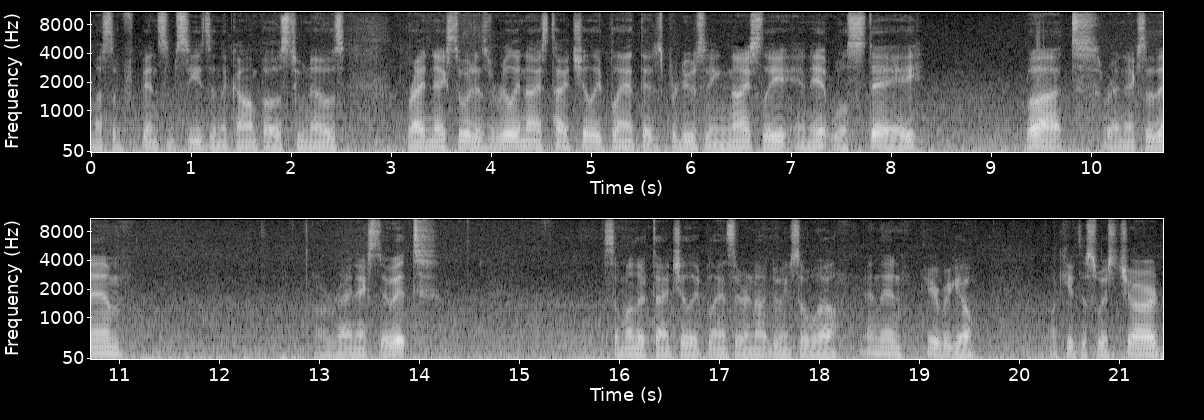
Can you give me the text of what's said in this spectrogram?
Must have been some seeds in the compost, who knows. Right next to it is a really nice Thai chili plant that is producing nicely and it will stay. But right next to them, or right next to it, some other Thai chili plants that are not doing so well. And then here we go. I'll keep the Swiss chard.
